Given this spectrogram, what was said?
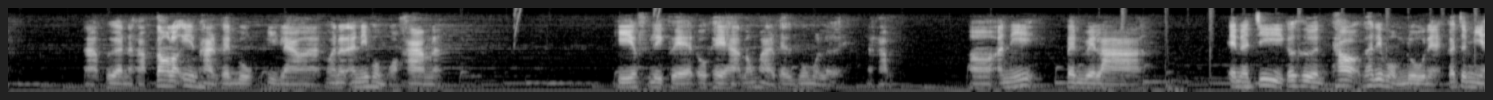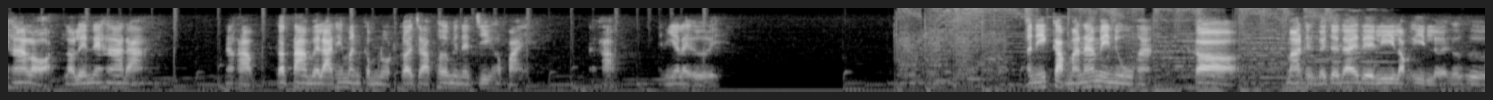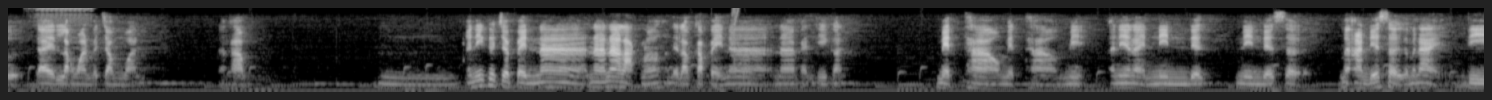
อ่าเพื่อนนะครับ ต้องล็อกอินผ่าน Facebook อีกแล้วฮะเพราะนั้นอันนี้ผมขอข้ามนะ give request โอเคฮะต้องผ่าน Facebook หมดเลยนะครับอ่อันนี้เป็นเวลา energy ก็คือเท่าถ้าที่ผมดูเนี่ยก็จะมี 5 หลอด เราเล่นได้ 5 ด่านนะครับ ก็ตามเวลาที่มันกำหนดก็จะเพิ่ม energy เข้าไป นี้อะไรเอ่ย อันนี้กลับมาหน้าเมนูฮะ ก็มาถึงก็จะได้ Daily Login เลยก็คือได้รางวัลประจำวันนะครับอันนี้คือจะเป็นหน้าหน้าหน้าหลักเนาะเดี๋ยวเรากลับไปหน้าหน้าแผนที่ก่อนเมดทาวเมดทาวมีอันนี้อะไรนินเดนินเดสเซอร์มาอ่านเดสเซอร์ก็ไม่ได้ดี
